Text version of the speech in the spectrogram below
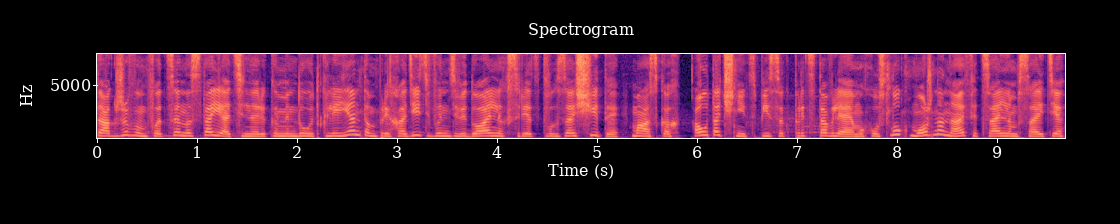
Также в МФЦ настоятельно рекомендуют клиентам приходить в индивидуальных средствах защиты – масках. А уточнить список представляемых услуг можно на официальном сайте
